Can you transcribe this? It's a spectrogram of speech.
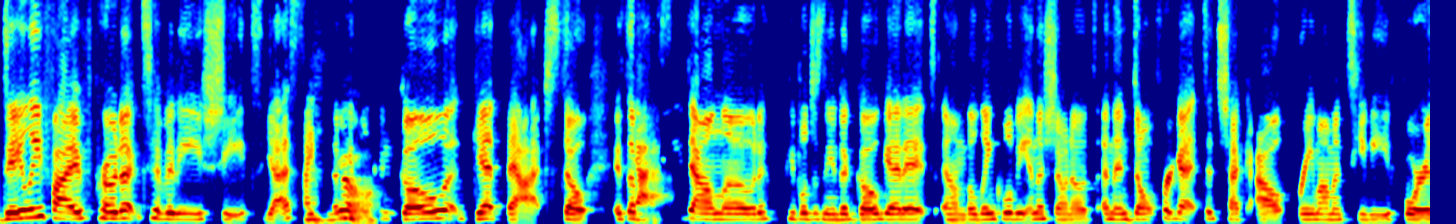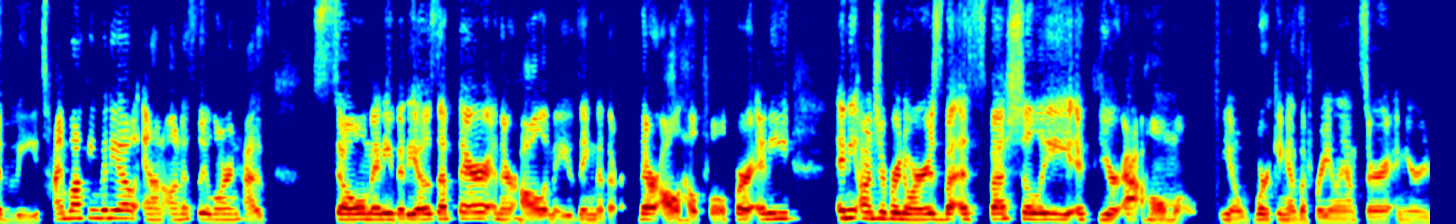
daily five productivity sheet. Yes, I do. Go get that. So it's a yes. download. People just need to go get it. Um, the link will be in the show notes. And then don't forget to check out Free Mama TV for the time blocking video. And honestly, Lauren has so many videos up there and they're all amazing that they're they're all helpful for any any entrepreneurs but especially if you're at home you know working as a freelancer and you're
